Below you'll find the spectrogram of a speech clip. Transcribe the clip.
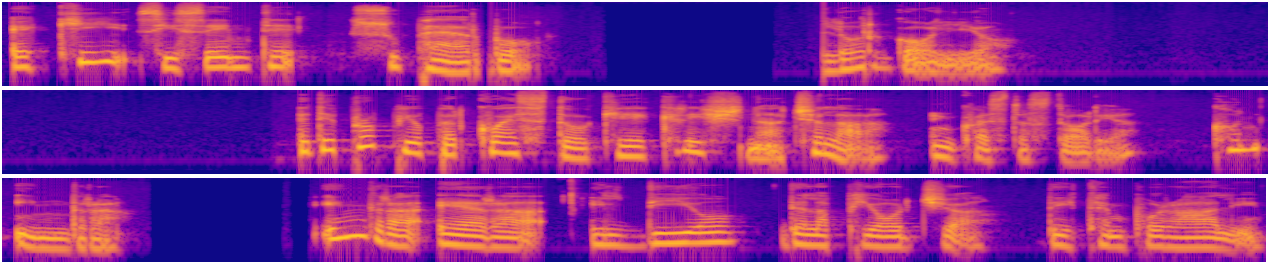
è chi si sente superbo, l'orgoglio. Ed è proprio per questo che Krishna ce l'ha in questa storia con Indra. Indra era il dio della pioggia, dei temporali,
